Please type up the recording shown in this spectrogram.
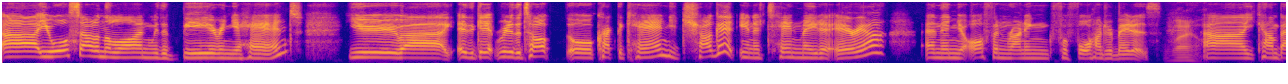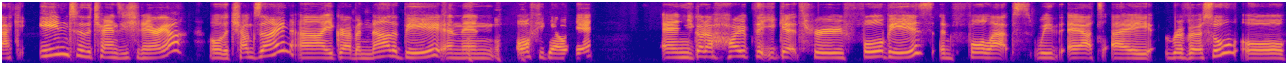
uh, you all start on the line with a beer in your hand. You uh, either get rid of the top or crack the can. You chug it in a 10 meter area, and then you're off and running for 400 meters. Wow. Uh, you come back into the transition area or the chug zone. Uh, you grab another beer, and then off you go again. And you got to hope that you get through four beers and four laps without a reversal, or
